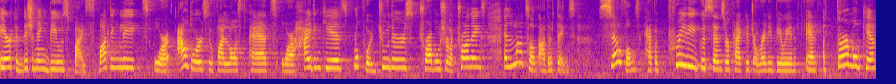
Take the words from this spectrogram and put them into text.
air conditioning bills by spotting leaks or outdoors to find lost pets or hiding kids, look for intruders, troubleshoot electronics, and lots of other things. Cell phones have a pretty good sensor package already built in and a thermal cam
